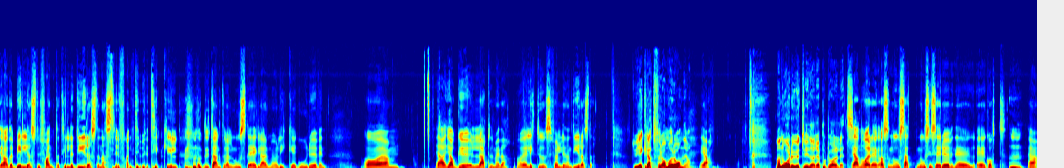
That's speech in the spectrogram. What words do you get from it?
ja, det billigste du fant, og til det dyreste nesten du fant i butikkhyllen. Du tenkte vel nå skal jeg lære meg å like god rødvin. Og um, ja, jaggu lærte du meg det. Og jeg likte jo selvfølgelig den dyreste. Du gikk rett for Amarone, ja. Ja. Men nå har du utvida repertoaret litt. Ja, nå, er det, altså, nå, nå syns jeg rødvin er, er godt. Ja.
